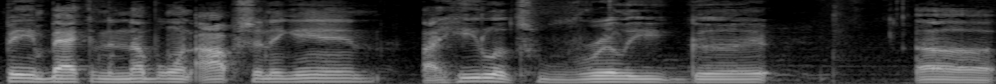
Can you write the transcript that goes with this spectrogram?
being back in the number one option again. Like he looks really good. Uh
